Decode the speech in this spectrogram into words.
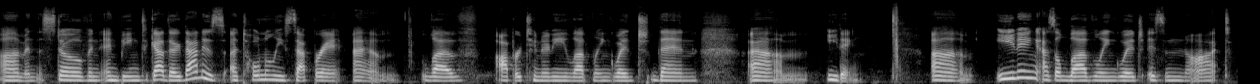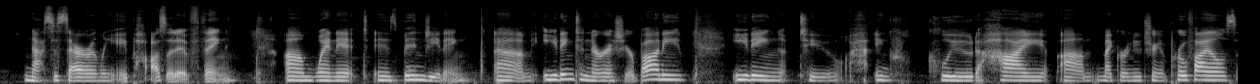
um, and the stove and, and being together, that is a totally separate um, love opportunity, love language than um, eating. Um, eating as a love language is not necessarily a positive thing um, when it is binge eating. Um, eating to nourish your body, eating to include high micronutrient profiles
